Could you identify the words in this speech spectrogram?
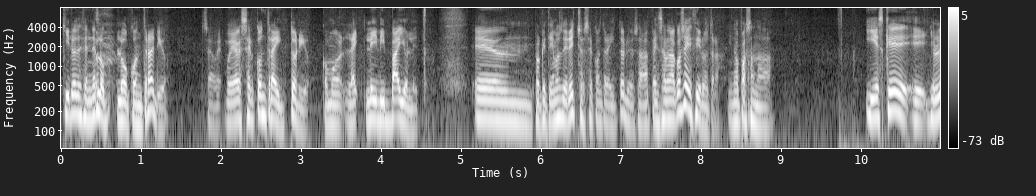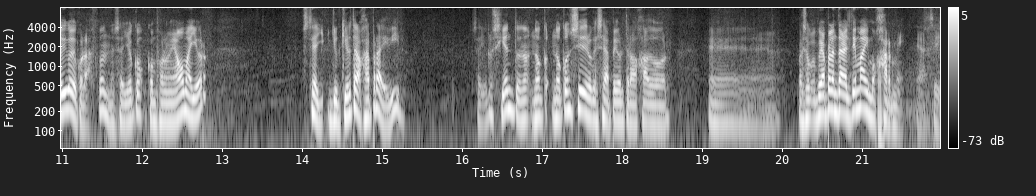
quiero defender lo, lo contrario. O sea, voy a ser contradictorio, como la- Lady Violet. Eh, porque tenemos derecho a ser contradictorios, a pensar una cosa y decir otra, y no pasa nada. Y es que eh, yo lo digo de corazón, o sea, yo co- conforme me hago mayor, hostia, yo, yo quiero trabajar para vivir. O sea, yo lo siento, no, no, no considero que sea peor trabajador. Eh, pues voy a plantear el tema y mojarme. sí.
